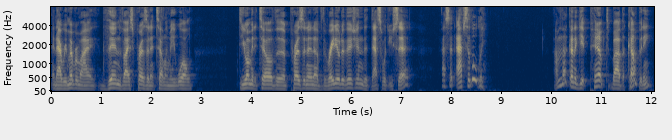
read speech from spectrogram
And I remember my then vice president telling me, Well, do you want me to tell the president of the radio division that that's what you said? I said, Absolutely. I'm not going to get pimped by the company.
